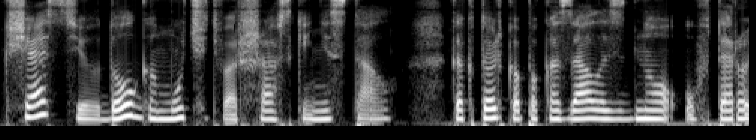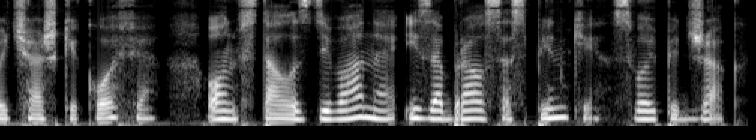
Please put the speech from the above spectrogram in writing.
К счастью, долго мучить Варшавский не стал. Как только показалось дно у второй чашки кофе, он встал с дивана и забрал со спинки свой пиджак.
